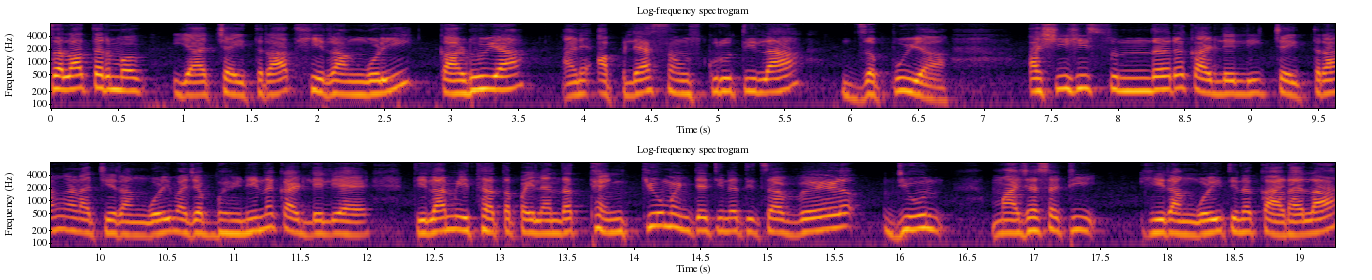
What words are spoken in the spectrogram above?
चला तर मग या चैत्रात ही रांगोळी काढूया आणि आपल्या संस्कृतीला जपूया. अशी ही सुंदर काढलेली चैत्रांगणाची रांगोळी माझ्या बहिणीनं काढलेली आहे. तिला मी इथं आता पहिल्यांदा थँक्यू म्हणते तिनं तिचा वेळ देऊन माझ्यासाठी ही रांगोळी तिनं काढायला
